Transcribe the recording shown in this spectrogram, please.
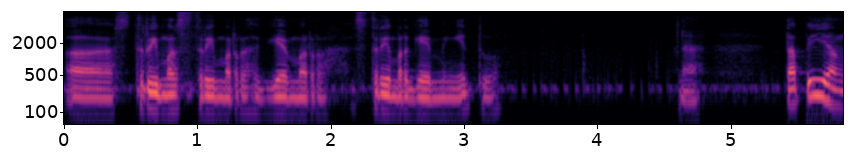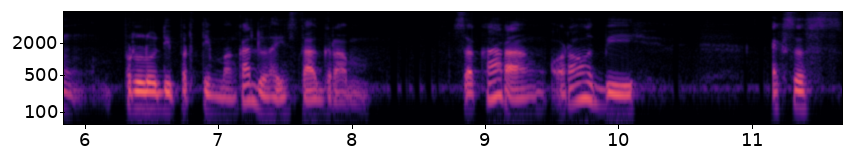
uh, streamer-streamer gamer, streamer gaming itu. Nah, tapi yang perlu dipertimbangkan adalah Instagram. Sekarang orang lebih akses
